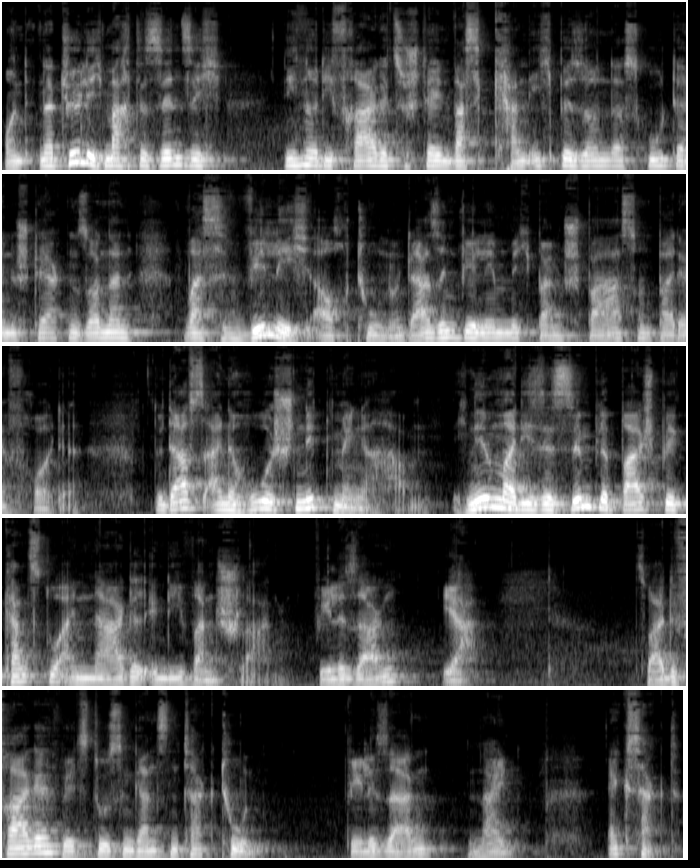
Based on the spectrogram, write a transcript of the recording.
Und natürlich macht es Sinn, sich nicht nur die Frage zu stellen, was kann ich besonders gut, deine Stärken, sondern was will ich auch tun? Und da sind wir nämlich beim Spaß und bei der Freude. Du darfst eine hohe Schnittmenge haben. Ich nehme mal dieses simple Beispiel, kannst du einen Nagel in die Wand schlagen? Viele sagen, ja. Zweite Frage, willst du es den ganzen Tag tun? Viele sagen, nein. Exakt.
